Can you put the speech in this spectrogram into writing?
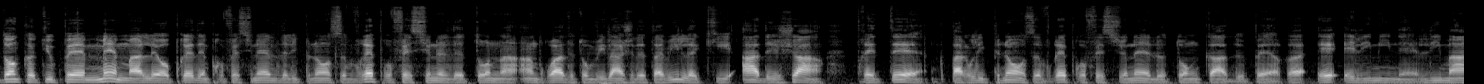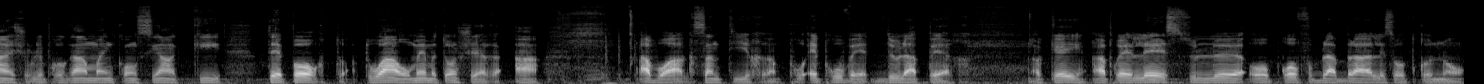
Donc, tu peux même aller auprès d'un professionnel de l'hypnose, vrai professionnel de ton endroit, de ton village, de ta ville, qui a déjà traité par l'hypnose vrai professionnel ton cas de père et éliminer l'image, le programme inconscient qui te porte, toi ou même ton cher, à avoir, sentir, éprouver de la peur. Ok? Après, laisse-le au prof blabla les autres noms.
